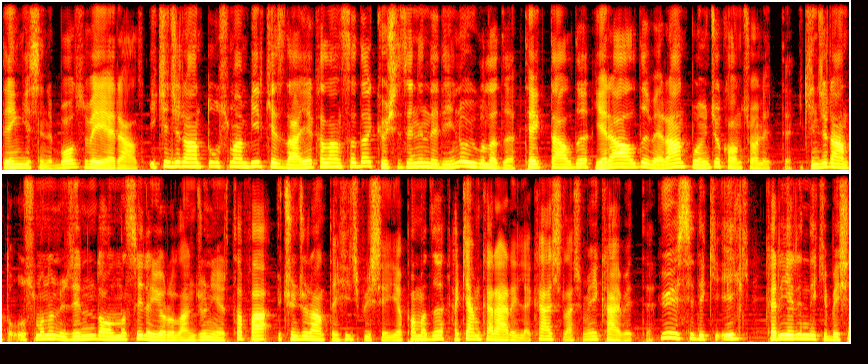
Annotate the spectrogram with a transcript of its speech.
dengesini boz ve yere al. İkinci roundda Usman bir kez daha yakalansa da köşesinin dediğini uyguladı. Tek daldı, yere aldı ve round boyunca kontrol etti. İkinci roundda Usman'ın üzerinde olmasıyla yorulan Junior Tafa 3. roundda hiçbir şey yapamadı. Hakem kararıyla karşılaşmayı kaybetti. UFC'deki ilk kariyerindeki 5.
